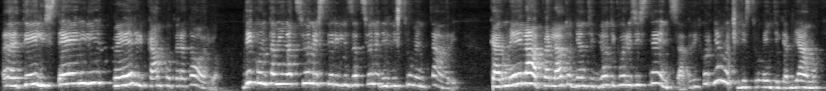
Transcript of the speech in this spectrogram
eh, teli sterili per il campo operatorio decontaminazione e sterilizzazione degli strumentari. Carmela ha parlato di antibiotico resistenza, ricordiamoci gli strumenti che abbiamo.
